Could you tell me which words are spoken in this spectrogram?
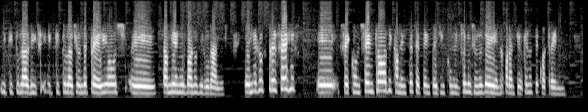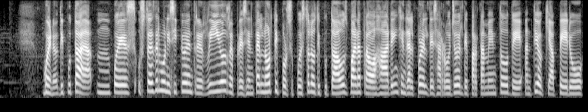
y, titulación de predios eh, también urbanos y rurales. En esos tres ejes eh, se concentra básicamente 75 mil soluciones de vivienda para Antioquia en este cuatrenio. Bueno, diputada, mm, pues usted es del municipio de Entre Ríos, representa el norte y por supuesto los diputados van a trabajar en general por el desarrollo del departamento de Antioquia, pero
